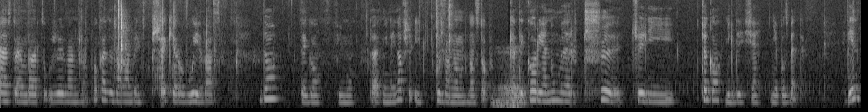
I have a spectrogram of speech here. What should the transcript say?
Często ją bardzo używam, już Wam pokazywałam, więc przekierowuję Was do tego filmu. To jest mój najnowszy i używam ją non-stop. Kategoria numer 3, czyli czego nigdy się nie pozbędę. Więc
